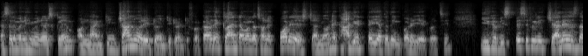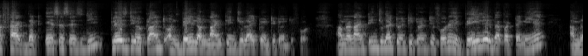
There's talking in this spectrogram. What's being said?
asylum and human rights claim on 19 January 2024 কারণ এই ক্লায়েন্ট আমার কাছে অনেক পরে এসছে আমি অনেক আগেরটাই এতদিন পরে ইয়ে করেছি you have specifically challenged the fact that SSSD placed your client on bail on 19 July 2024 আমরা 19 জুলাই 2024 এ বেইলের ব্যাপারটা নিয়ে আমরা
